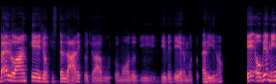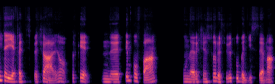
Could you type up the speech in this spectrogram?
bello anche Giochi stellari, che ho già avuto modo di di vedere, molto carino, e ovviamente gli effetti speciali, no, perché, mhmm, tempo fa un recensore su YouTube disse: "Ma,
